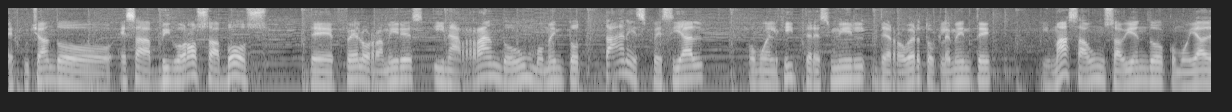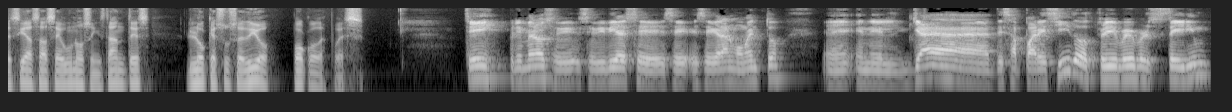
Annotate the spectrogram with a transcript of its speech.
escuchando esa vigorosa voz de Felo Ramírez y narrando un momento tan especial como el hit 3000 de Roberto Clemente y más aún sabiendo, como ya decías hace unos instantes, lo que sucedió poco después. Sí, primero se, vivía ese, ese, gran momento eh, en el ya desaparecido Three Rivers Stadium,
